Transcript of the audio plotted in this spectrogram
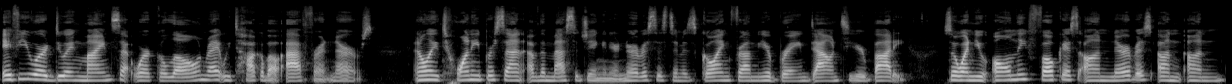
If you are doing mindset work alone, right? We talk about afferent nerves and only 20% of the messaging in your nervous system is going from your brain down to your body. So when you only focus on nervous, on, on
